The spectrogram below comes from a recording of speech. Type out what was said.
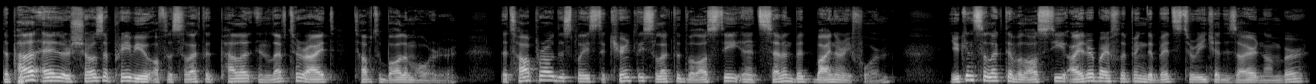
The palette editor shows a preview of the selected palette in left to right, top to bottom order. The top row displays the currently selected velocity in its 7-bit binary form. You can select the velocity either by flipping the bits to reach a desired number,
